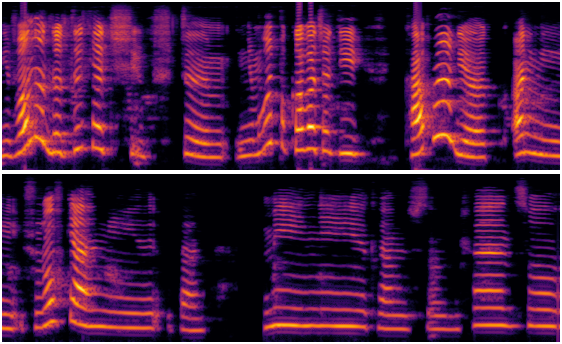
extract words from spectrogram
nie wolno dotykać w tym, nie mogę pakować ani kabelek, ani szurówki, ani ten, mini, klamsów, chęców.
